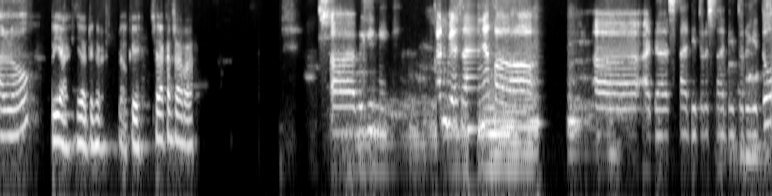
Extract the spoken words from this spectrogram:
Halo? Iya, iya dengar. Oke, silakan Sarah. Uh, begini, kan biasanya kalau uh, ada study tour study tour gitu,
